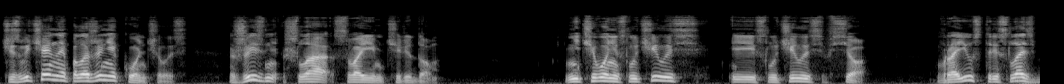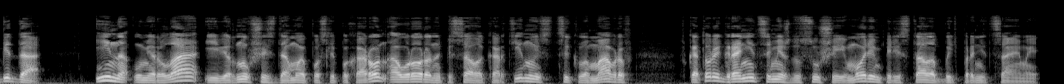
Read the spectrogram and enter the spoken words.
Чрезвычайное положение кончилось. Жизнь шла своим чередом. Ничего не случилось, и случилось все. В раю стряслась беда – Инна умерла, и, вернувшись домой после похорон, Аурора написала картину из цикла «Мавров», в которой граница между сушей и морем перестала быть проницаемой.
